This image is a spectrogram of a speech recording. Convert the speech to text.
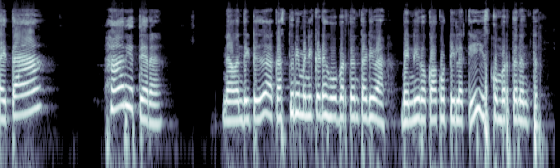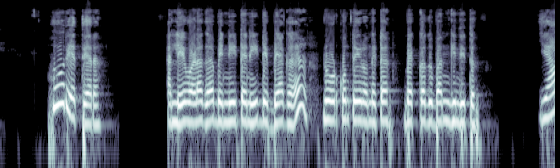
ಸೈತಾ ಹಾ ರೀ ಅತ್ಯಾರ ನಾ ಒಂದಿಟ್ಟು ಆ ಕಸ್ತೂರಿ ಮನಿ ಕಡೆ ಹೋಗಿ ಬರ್ತೇನೆ ತಡಿವಾ. ಬೆನ್ನಿ ರೊಕ್ಕ ಕೊಟ್ಟಿಲ್ಲಕ್ಕಿ ಇಸ್ಕೊಂಬರ್ತಾನಂತ ಹ್ಞೂ ರೀ ಅತ್ಯಾರ ಅಲ್ಲೇ ಒಳಗ ಬೆನ್ನಿಟನಿ ಡೆಬ್ಯಾಗ ನೋಡ್ಕೊಂತ ಇರೋನಿಟ ಬೆಕ್ಕದು ಬಂದಿಂದಿತ್ತು ಯಾ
